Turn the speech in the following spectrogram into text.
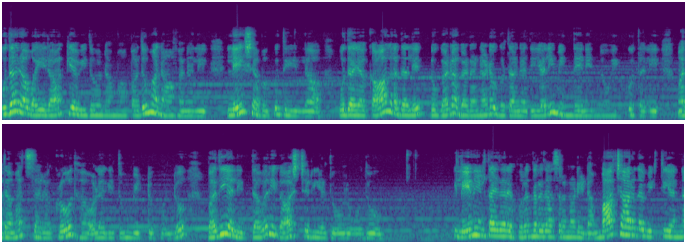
ಉದರ ವೈರಾಗ್ಯವಿದು ನಮ್ಮ ಪದುಮನಾಭನಲ್ಲಿ ಲೇಷ ಬಕುತಿ ಇಲ್ಲ. ಉದಯ ಕಾಲದಲೆದ್ದು ಗಡಗಡ ನಡುಗುತ ನದಿಯಲಿ ಮಿಂದೆನೆನ್ನು ಹಿಗ್ಗುತ್ತಲಿ ಮದ ಮತ್ಸರ ಕ್ರೋಧ ಒಳಗೆ ತುಂಬಿಟ್ಟುಕೊಂಡು ಬದಿಯಲ್ಲಿದ್ದವರಿಗೆ ಆಶ್ಚರ್ಯ ತೋರುವುದು. ಇಲ್ಲಿ ಏನ್ ಹೇಳ್ತಾ ಇದ್ದಾರೆ? ಪುರಂದರದಾಸರು ನೋಡಿ, ಡಂಬಾಚಾರದ ವ್ಯಕ್ತಿಯನ್ನ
